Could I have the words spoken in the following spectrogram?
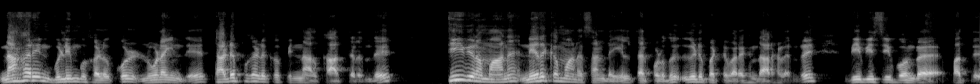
நகரின் விளிம்புகளுக்குள் நுழைந்து தடுப்புகளுக்கு பின்னால் காத்திருந்து தீவிரமான நெருக்கமான சண்டையில் தற்பொழுது ஈடுபட்டு வருகின்றார்கள் என்று பிபிசி போன்ற பத்து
